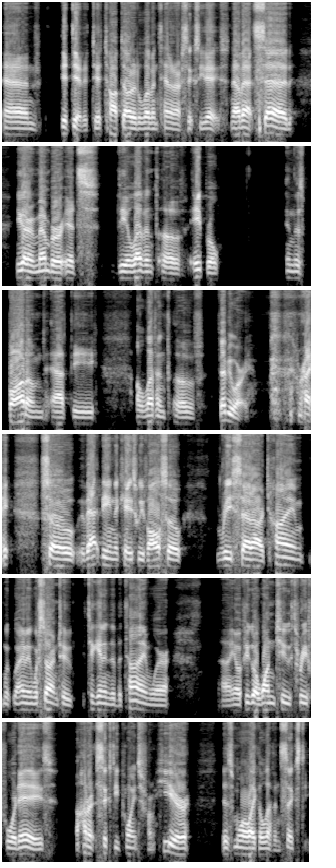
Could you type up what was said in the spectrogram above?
And it did. It, it topped out at 1110 in our 60 days. Now that said, you got to remember it's the 11th of April, and this bottomed at the 11th of February, right? So that being the case, we've also reset our time. I mean, we're starting to to get into the time where, uh, you know, if you go one, two, three, four days, 160 points from here is more like 1160,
